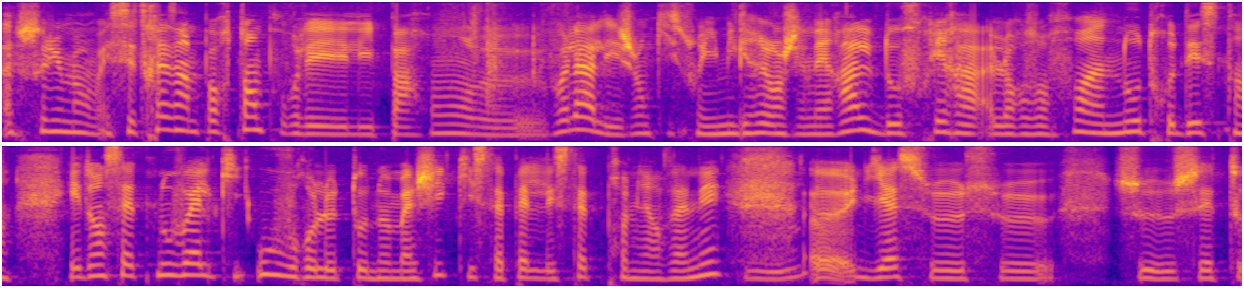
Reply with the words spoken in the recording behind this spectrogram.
Absolument, et c'est très important pour les, parents, euh, voilà, les gens qui sont immigrés en général, d'offrir à, leurs enfants un autre destin. Et dans cette nouvelle qui ouvre le tonneau magique, qui s'appelle Les sept premières années, mhm. euh, il y a ce, ce, cet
